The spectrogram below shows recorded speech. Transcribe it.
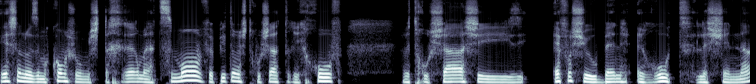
יש לנו איזה מקום שהוא משתחרר מעצמו ופתאום יש תחושת ריחוף ותחושה שהיא איפשהו בין ערות לשינה.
